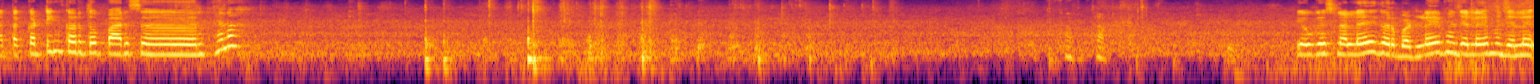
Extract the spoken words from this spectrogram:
आता कटिंग करतो पार्सल. है ना? योगेशला लय गडबड लय म्हणजे लय म्हणजे लय.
